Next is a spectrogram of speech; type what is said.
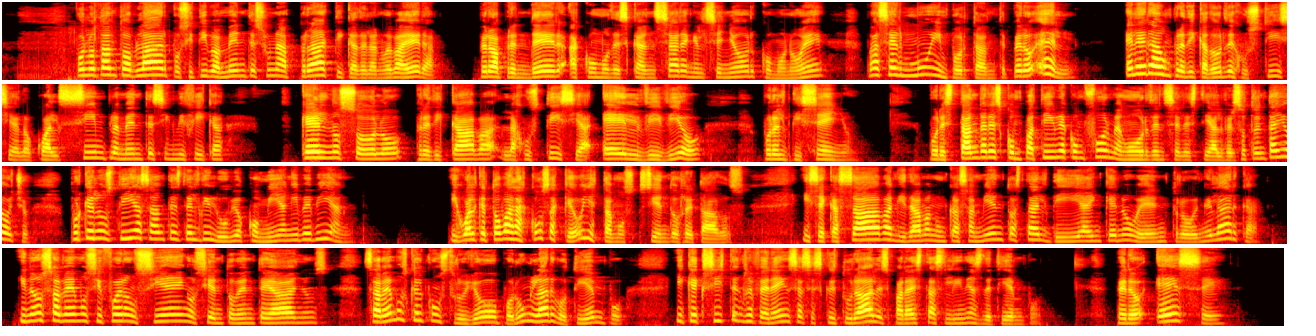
Por lo tanto, hablar positivamente es una práctica de la nueva era, pero aprender a cómo descansar en el Señor como Noé va a ser muy importante. Pero él, él era un predicador de justicia, lo cual simplemente significa que él no solo predicaba la justicia, él vivió por el diseño, por estándares compatibles conforme a un orden celestial. Verso 38. Porque los días antes del diluvio comían y bebían, igual que todas las cosas que hoy estamos siendo retados, y se casaban y daban un casamiento hasta el día en que Noé entró en el arca. Y no sabemos si fueron 100 o 120 años. Sabemos que él construyó por un largo tiempo y que existen referencias escriturales para estas líneas de tiempo. Pero ese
